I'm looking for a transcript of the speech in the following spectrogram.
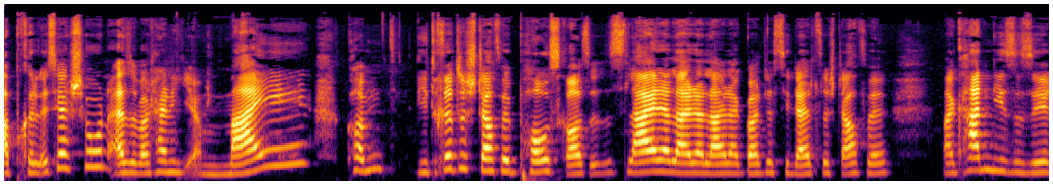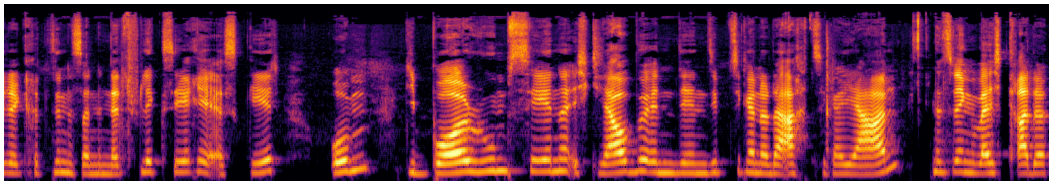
April ist ja schon, also wahrscheinlich im Mai kommt die dritte Staffel Pose raus. Es ist leider, leider, leider Gottes die letzte Staffel. Man kann diese Serie kritisieren, es ist eine Netflix-Serie. Es geht um die Ballroom-Szene, ich glaube in den 70er oder 80er Jahren. Deswegen, weil ich gerade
